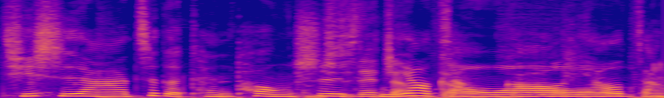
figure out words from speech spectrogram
其实啊，这个疼痛是你要长高，你要长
